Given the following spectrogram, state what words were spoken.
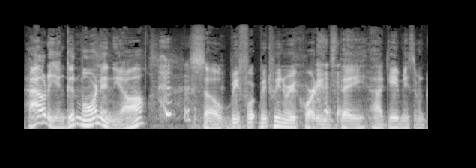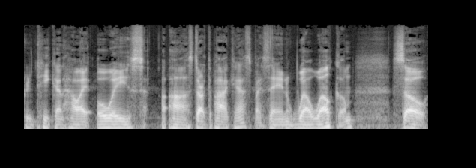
Howdy and good morning, y'all. so before between recordings, they uh, gave me some critique on how I always uh, start the podcast by saying "Well, welcome." So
